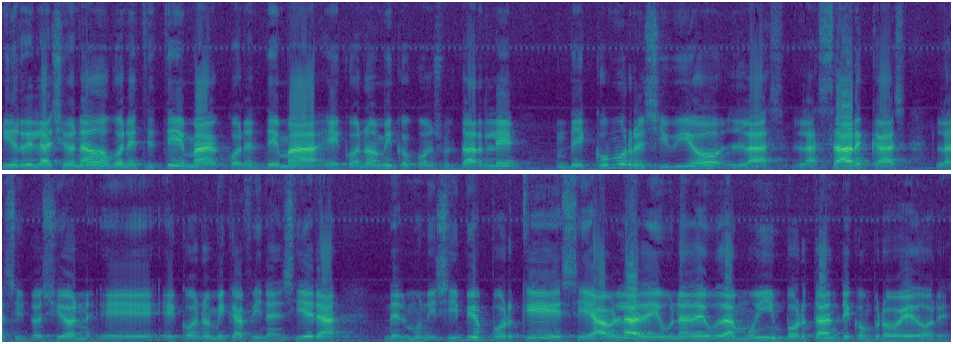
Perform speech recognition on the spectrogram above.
y relacionado con este tema, con el tema económico, consultarle de cómo recibió las, las arcas, la situación eh, económica financiera del municipio, porque se habla de una deuda muy importante con proveedores.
